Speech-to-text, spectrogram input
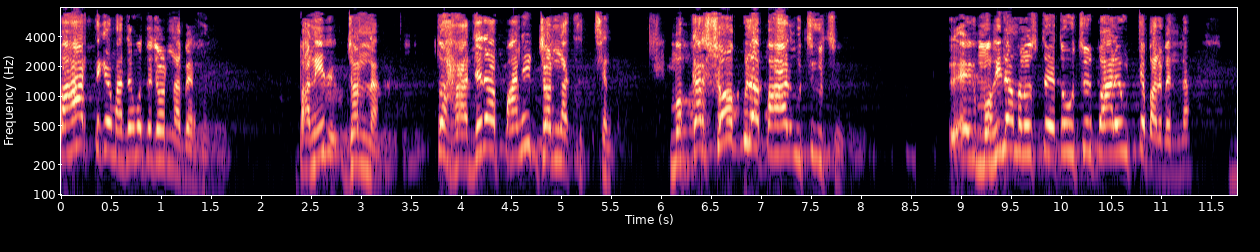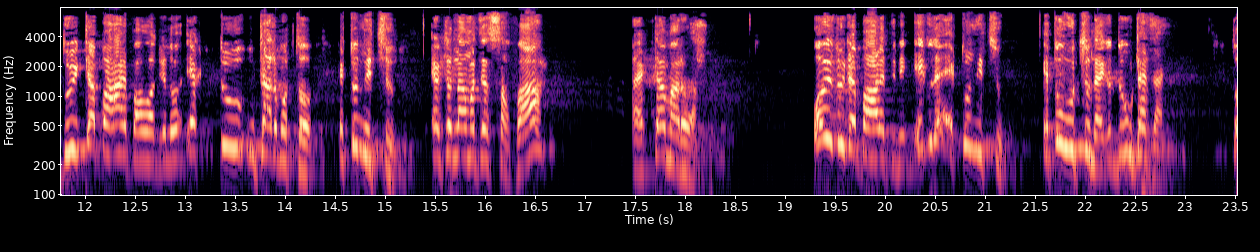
পাহাড় থেকে মাঝে মধ্যে ঝর্ণা বের হয়, পানির ঝর্ণা। তো হাজেরা পানির ঝর্ণা খুঁজছেন। মক্কার সবগুলা পাহাড় উঁচু উঁচু। মহিলা মানুষ তো এত উঁচুর পাহাড়ে উঠতে পারবেন না। দুইটা পাহাড় পাওয়া গেল, একটু উঠার মতো, একটু নিচু। একটা নাম আছে সাফা, একটা মারোয়া ওই দুইটা পাহাড়ে তিনি, এগুলো একটু নিচু, এত উঁচু না, কিন্তু উঠা যায়। তো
